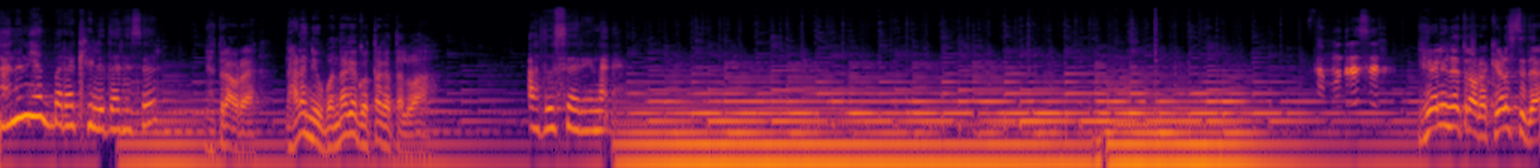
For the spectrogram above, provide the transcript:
ನನ್ನನ್ನು ಯಾಕೆ ಬರಕ್ಕೆ ಹೇಳಿದ್ದಾರೆ ಸರ್? ನೇತ್ರ ಅವ್ರೆ ನಾಳೆ ನೀವು ಬಂದಾಗ ಗೊತ್ತಾಗತ್ತಲ್ವಾ? ಅದು ಸರಿನೇ. ಸಮುದ್ರ ಸರ್. ಹೇಳಿ ನೇತ್ರ ಅವ್ರೆ ಕೇಳಿಸ್ತಿದೆ?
